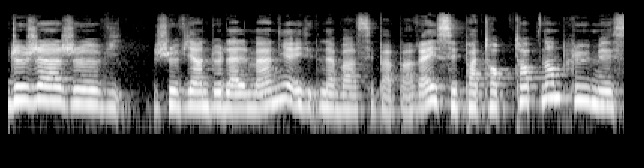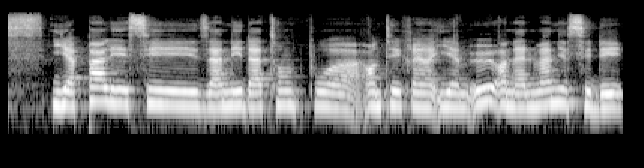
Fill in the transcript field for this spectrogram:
déjà je vis, je viens de l'Allemagne et là-bas c'est pas pareil, c'est pas top top non plus, mais il n'y a pas les, ces années d'attente pour intégrer un IME. En Allemagne, c'est des,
